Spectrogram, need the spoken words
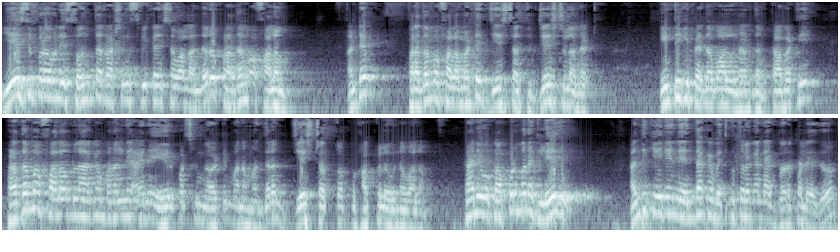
యేసు ప్రభుని సొంత రక్షణ స్వీకరించిన వాళ్ళందరూ ప్రథమ ఫలం. అంటే ప్రథమ ఫలం అంటే జ్యేష్ఠత్వ జ్యేష్ఠులు అన్నట్టు. ఇంటికి పెద్దవాళ్ళని అర్థం. కాబట్టి ప్రథమ ఫలం లాగా మనల్ని ఆయన ఏర్పరచుకుంది కాబట్టి మనం అందరం జ్యేష్ఠత్వపు హక్కులో ఉన్న వాళ్ళం కానీ ఒకప్పుడు మనకు లేదు. అందుకే నేను ఎందాక వెతుకుతున్నాగా నాకు దొరకలేదు.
